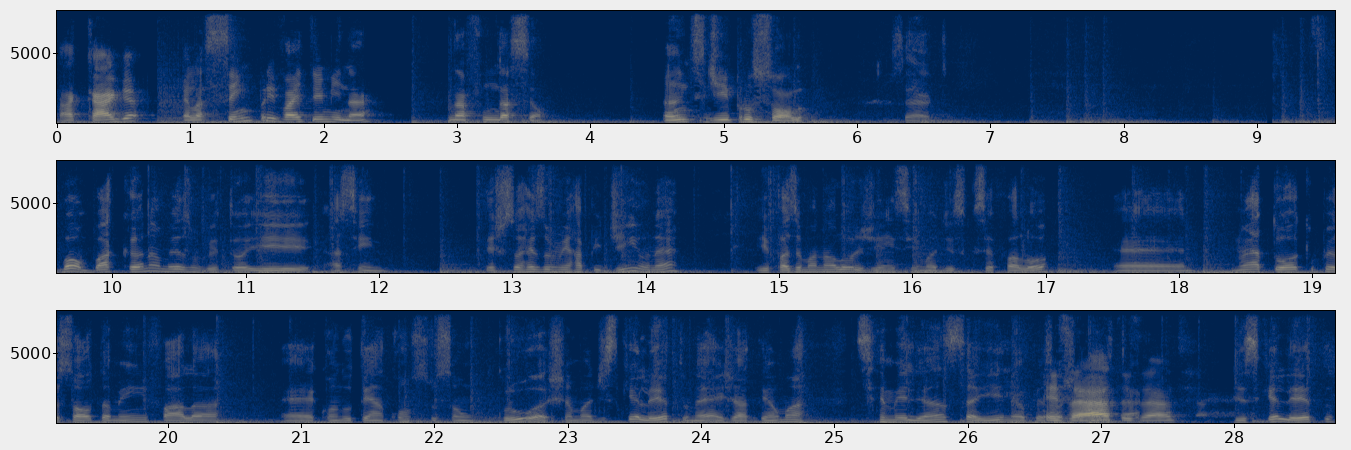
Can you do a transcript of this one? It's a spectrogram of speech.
A carga, ela sempre vai terminar na fundação, antes de ir para o solo. Certo. Bom, bacana mesmo, Vitor. E assim, deixa eu só resumir rapidinho, né? E fazer uma analogia em cima disso que você falou. É, não é à toa que o pessoal também fala é, quando tem a construção crua, chama de esqueleto, né? Já tem uma semelhança aí, né? O pessoal exato, exato. De esqueleto.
